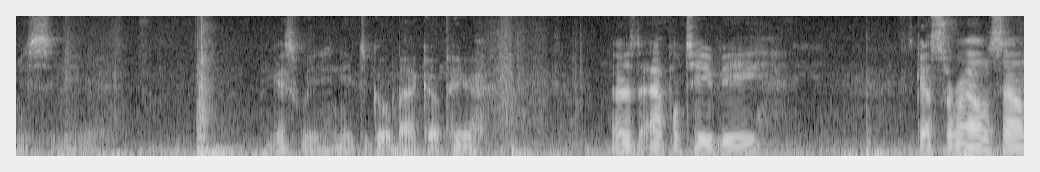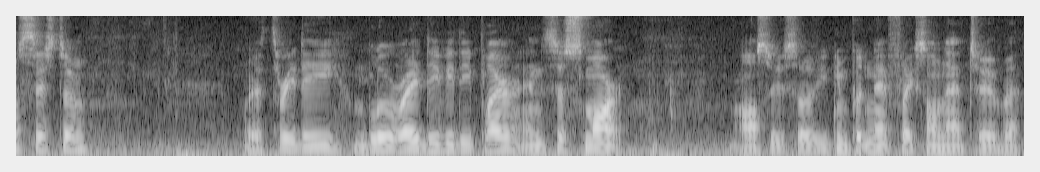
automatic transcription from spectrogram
me see here. I guess we need to go back up here. There's the Apple TV. It's got surround sound system with a 3D Blu-ray DVD player and it's a smart also so you can put Netflix on that too but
